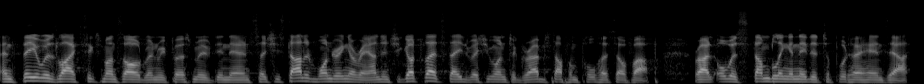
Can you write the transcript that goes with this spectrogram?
And Thea was like six months old when we first moved in there. And so she started wandering around and she got to that stage where she wanted to grab stuff and pull herself up, right? Or was stumbling and needed to put her hands out.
